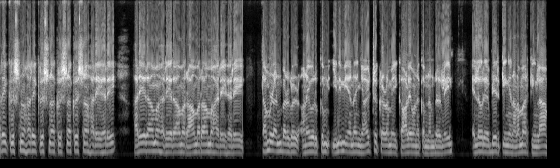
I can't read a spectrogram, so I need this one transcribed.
ஹரே கிருஷ்ண ஹரே கிருஷ்ணா கிருஷ்ண கிருஷ்ண ஹரே ஹரே ஹரே ராம ஹரே ராம ராம ராம ஹரே ஹரே தமிழ் நண்பர்கள் அனைவருக்கும் இனிமையான ஞாயிற்றுக்கிழமை காலை வணக்கம் நண்பர்களே. எல்லோரும் எப்படி இருக்கீங்க? நலமா இருக்கீங்களா?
